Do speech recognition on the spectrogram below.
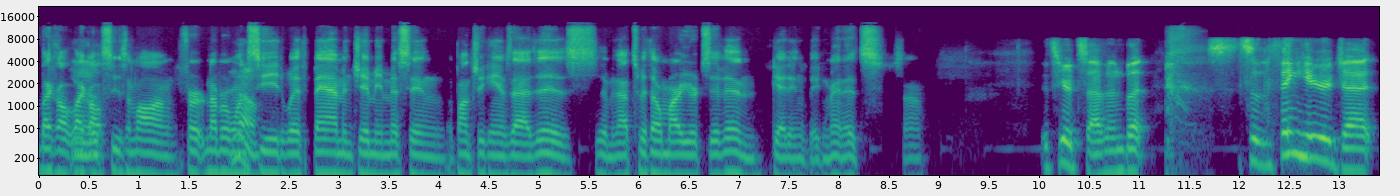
like all like know. all season long for number one no. seed with Bam and Jimmy missing a bunch of games as is. I mean that's with Omer Yurtseven getting big minutes. So it's Yurtseven, but so the thing here, Jett,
